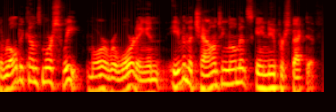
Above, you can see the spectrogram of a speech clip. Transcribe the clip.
the role becomes more sweet, more rewarding, and even the challenging moments gain new perspective.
